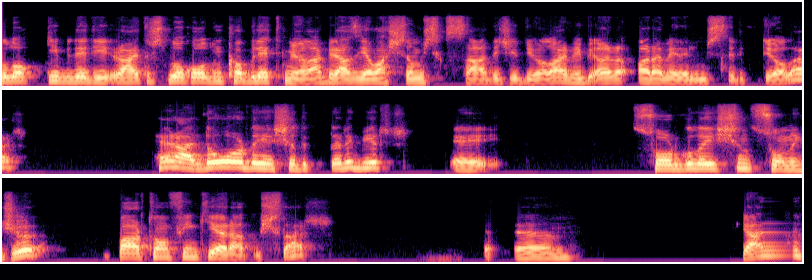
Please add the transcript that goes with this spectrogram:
block gibi de değil, writer's block olduğunu kabul etmiyorlar. Biraz yavaşlamıştık sadece diyorlar ve bir ara, ara verelim istedik diyorlar. Herhalde orada yaşadıkları bir e, sorgulayışın sonucu Barton Fink'i yaratmışlar. E, yani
